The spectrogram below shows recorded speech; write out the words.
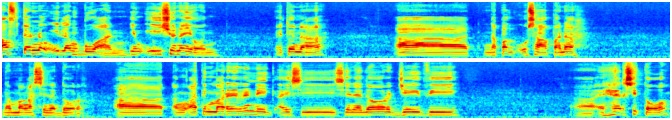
After ng ilang buwan, yung issue na yon, ito na, at napag-usapan na ng mga senador. At ang ating maririnig ay si Senador JV uh, Ejercito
